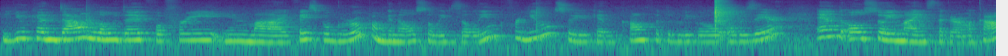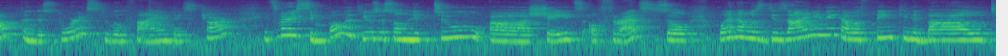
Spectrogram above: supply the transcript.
You can download it for free in my Facebook group. I'm gonna also leave the link for you so you can comfortably go over there and also in my Instagram account and the stories you will find this chart. It's very simple, it uses only two uh, shades of threads. So when I was designing it, I was thinking about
